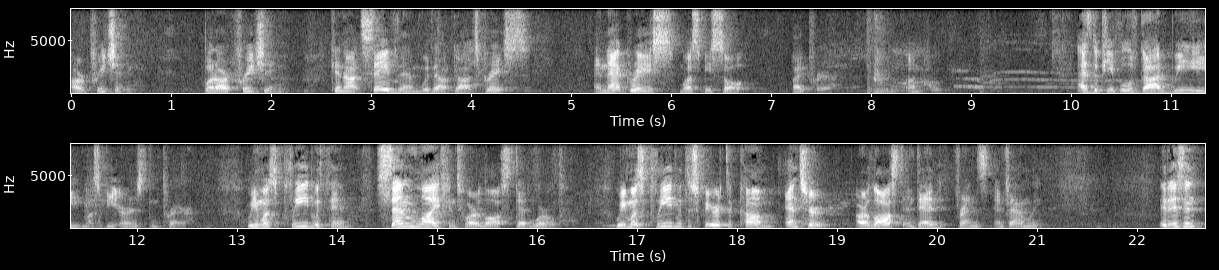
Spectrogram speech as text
our preaching, but our preaching cannot save them without God's grace. And that grace must be sought by prayer. Unquote. As the people of God, we must be earnest in prayer. We must plead with Him, send life into our lost, dead world we must plead with the Spirit to come, enter our lost and dead friends and family. It isn't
